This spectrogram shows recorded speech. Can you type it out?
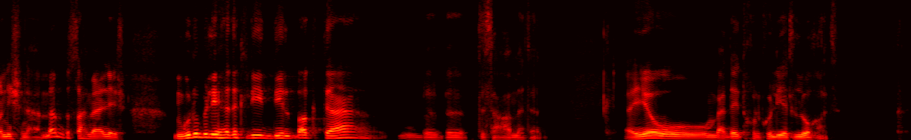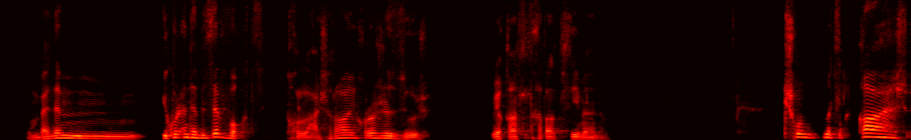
مانيش نعمم بصح معليش. نقولوا بلي هذاك اللي يدي الباك تاع ب- ب- بتسعة مثلا. هي ومن بعد يدخل كلية اللغات. ومن بعد م- يكون عندها بزاف وقت. يدخل العشرة يخرج الزوج. ويقرا ثلاث خطرات في السيمانه شغل ما تلقاهش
